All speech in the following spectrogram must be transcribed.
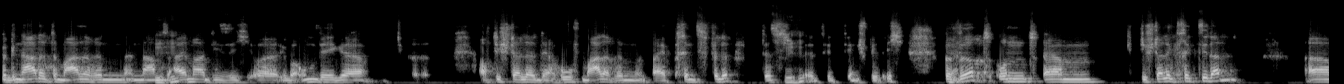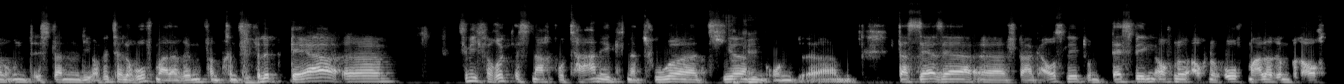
begnadete Malerin namens Mhm. Alma, die sich äh, über Umwege äh, auf die Stelle der Hofmalerin bei Prinz Philipp, das, Mhm. äh, den, den spiele ich, bewirbt und ähm, die Stelle kriegt sie dann äh, und ist dann die offizielle Hofmalerin von Prinz Philipp, der ziemlich verrückt ist nach Botanik, Natur, Tieren und ähm, das sehr, sehr äh, stark auslebt und deswegen auch nur auch eine Hofmalerin braucht,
